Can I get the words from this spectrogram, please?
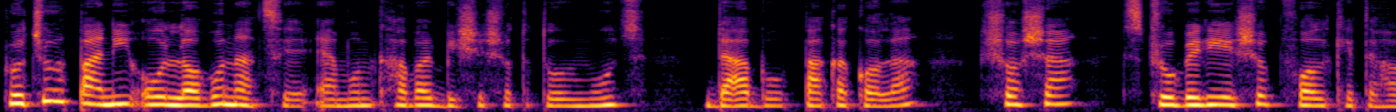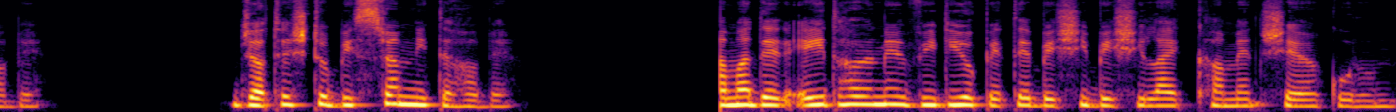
প্রচুর পানি ও লবণ আছে, এমন খাবার বিশেষত তরমুজ ডাব পাকা কলা শশা স্ট্রবেরি এসব ফল খেতে হবে। যথেষ্ট বিশ্রাম নিতে হবে। আমাদের এই ধরনের ভিডিও পেতে বেশি বেশি লাইক, কমেন্ট, শেয়ার করুন।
